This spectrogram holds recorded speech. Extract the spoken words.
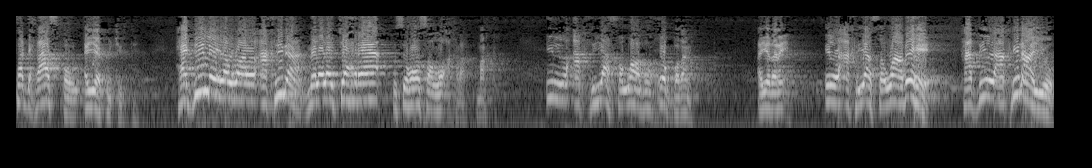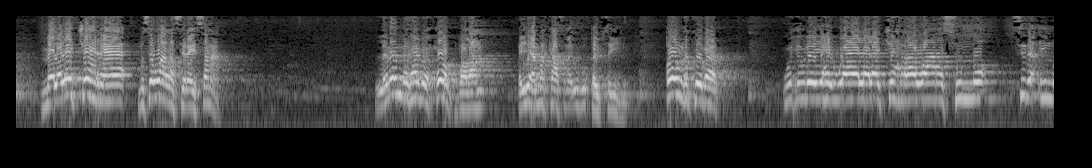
Saddexdaas qowl ayaa ku jirta haddii la yidhaha waa la akrinaa malala jahraa mase hoosaa loo akraa marka. In la akriyaa sawaabo xoog badane ayadana in la akriyaa sawaabehe haddii la akrinaayo malala jahraa mase waa la laba madhabo xoog badan ayaa markaasna ay ugu qaybsan yihiin. Qowlka koobaad wuxuu leeyahay waa lala jahraa sunno. Sida in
